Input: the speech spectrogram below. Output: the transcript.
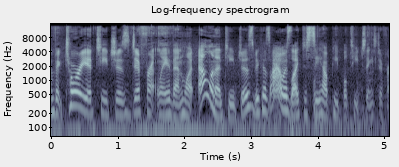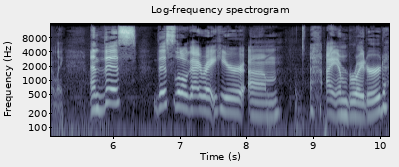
Victoria teaches differently than what Elena teaches because I always like to see how people teach things differently and this this little guy right here um, I embroidered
